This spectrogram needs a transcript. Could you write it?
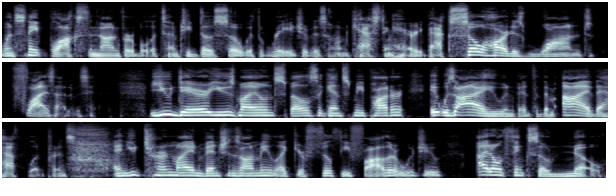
When Snape blocks the nonverbal attempt, he does so with rage of his own, casting Harry back so hard his wand flies out of his hand. You dare use my own spells against me, Potter? It was I who invented them, I, the half blood prince. And you'd turn my inventions on me like your filthy father, would you? I don't think so, no.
